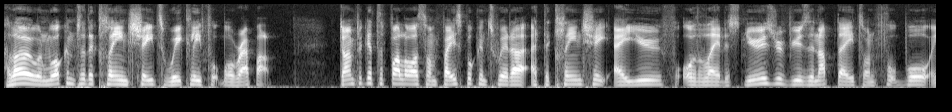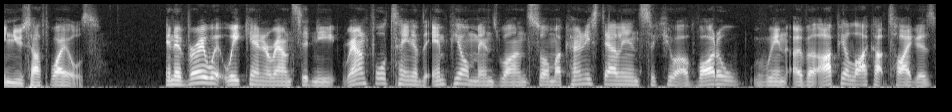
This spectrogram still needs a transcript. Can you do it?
Hello and welcome to the Clean Sheets weekly football wrap up. Don't forget to follow us on Facebook and Twitter at the Clean Sheet AU for all the latest news, reviews, and updates on football in New South Wales. In a very wet weekend around Sydney, round 14 of the NPL Men's One saw Marconi Stallions secure a vital win over Apia Leichhardt Tigers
